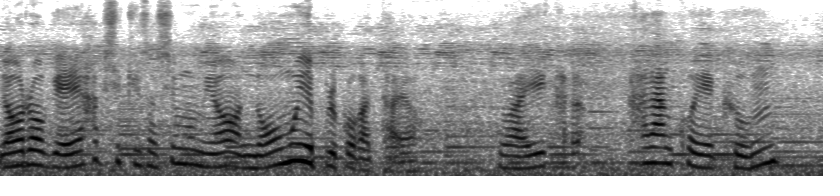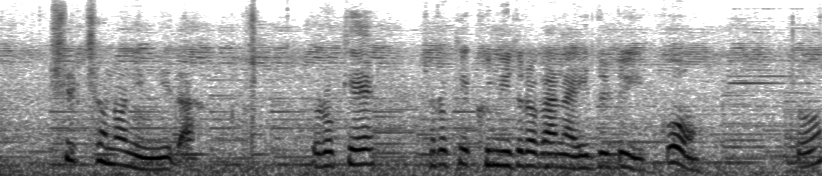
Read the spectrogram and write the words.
여러 개 합식해서 심으면 너무 예쁠 것 같아요. 이 아이 카랑코의 금 7,000원입니다. 이렇게 저렇게 금이 들어간 아이들도 있고 또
